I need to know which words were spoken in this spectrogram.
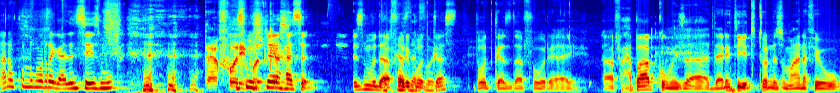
أنا كل مرة قاعد أنسى اسمه دافوري اسمه شنو حسن؟ اسمه دافوري دافوري. بودكاست؟ بودكاست دافوري أي. آه، فحبابكم إذا دارين تيجي تتونسوا معنا فيه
